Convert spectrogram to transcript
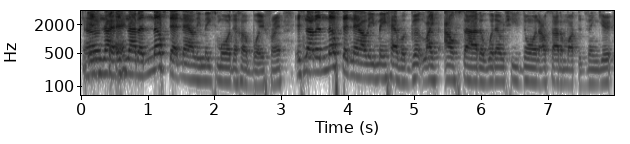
It's not. It's not enough that Natalie makes more than her boyfriend. It's not enough that Natalie may have a good life outside of whatever she's doing outside of Martha's Vineyard.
